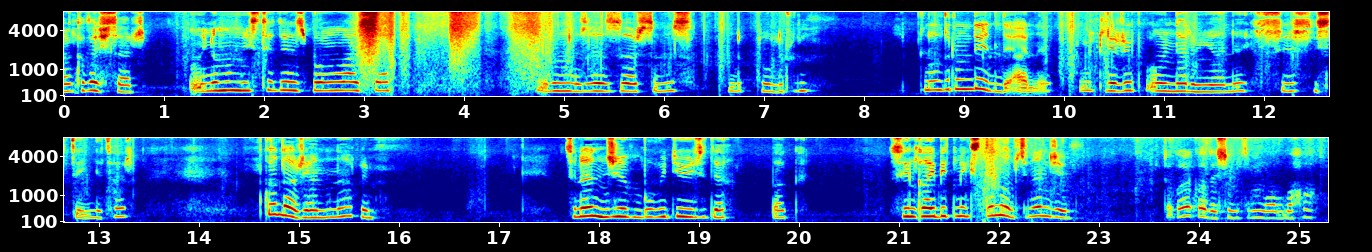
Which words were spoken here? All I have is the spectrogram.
Arkadaşlar oynamamı istediğiniz bir oyun varsa yorumlara yazarsınız. Mutlu olurum. Mutlu olurum değil de yani yüklerip oynarım yani. Siz isteyin yeter. Bu kadar yani ne yapayım? Sinancığım bu videoyu izle. Bak. Seni kaybetmek istemiyorum Sinancığım. Çok arkadaşımsın vallahi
